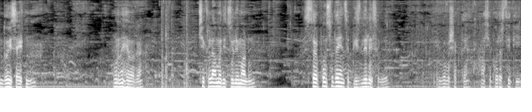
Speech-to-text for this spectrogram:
दोही साईडनं पूर्ण हे बघा चिखलामध्ये चुली मांडून सरपंचसुद्धा यांचं भिजलेलं आहे सगळं. हे बघू शकता अशी परिस्थिती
